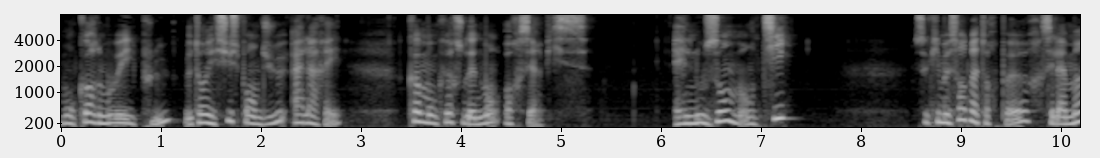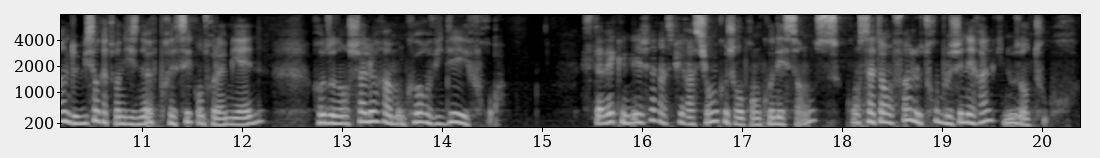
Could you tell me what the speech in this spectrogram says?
Mon corps ne m'obéit plus, le temps est suspendu, à l'arrêt, comme mon cœur soudainement hors service. Elles nous ont menti. Ce qui me sort de ma torpeur, c'est la main de 899 pressée contre la mienne, redonnant chaleur à mon corps vidé et froid. C'est avec une légère inspiration que je reprends connaissance, constatant enfin le trouble général qui nous entoure.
